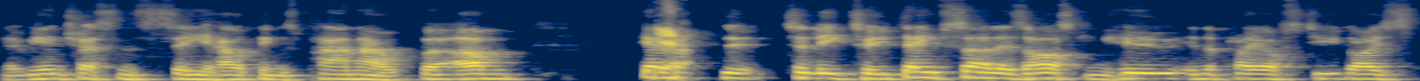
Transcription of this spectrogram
It'd be interesting to see how things pan out. But um, get yeah. back to, to, League Two. Dave Searle is asking who in the playoffs do you guys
